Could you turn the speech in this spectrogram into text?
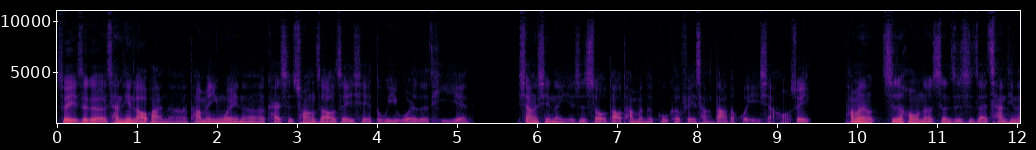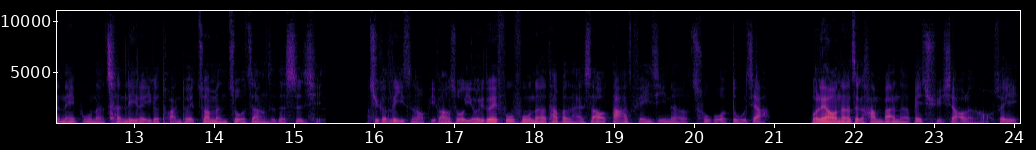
所以这个餐厅老板呢，他们因为呢开始创造这一些独一无二的体验，相信呢也是受到他们的顾客非常大的回响哦。所以他们之后呢，甚至是在餐厅的内部呢，成立了一个团队，专门做这样子的事情。举个例子哦，比方说有一对夫妇呢，他本来是要搭飞机呢出国度假，不料呢这个航班呢被取消了哦。所以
